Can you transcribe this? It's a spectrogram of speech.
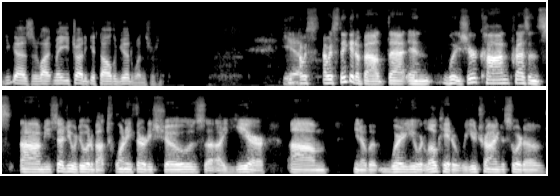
You guys are like me, you try to get to all the good ones. Yeah. I was I was thinking about that and was your con presence um you said you were doing about 20 30 shows a a year um you know but where you were located were you trying to sort of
